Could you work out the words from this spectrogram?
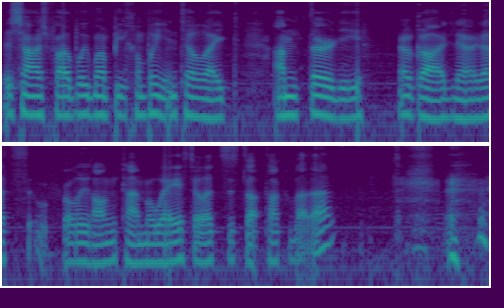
This challenge probably won't be complete until like I'm 30. Oh god, no, that's a really long time away, so let's just not talk about that.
